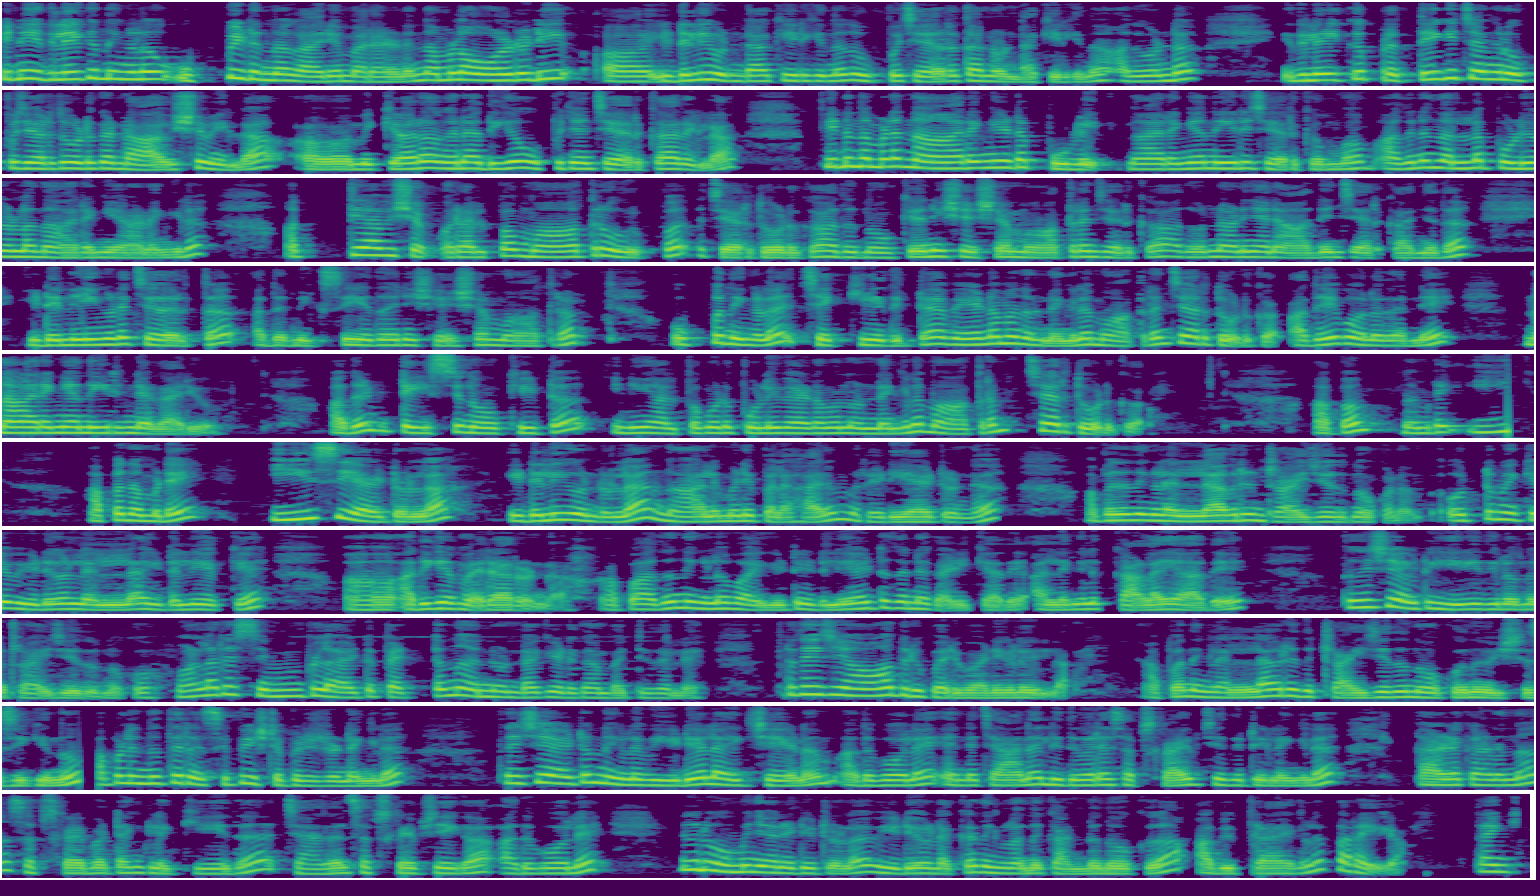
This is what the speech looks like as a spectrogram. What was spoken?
പിന്നെ ഇതിലേക്ക് നിങ്ങൾ ഉപ്പിടുന്ന കാര്യം പറയുകയാണെങ്കിൽ നമ്മൾ ഓൾറെഡി ഇഡലി ഉണ്ടാക്കിയിരിക്കുന്നത് ഉപ്പ് ചേർത്താണ് ഉണ്ടാക്കിയിരിക്കുന്നത്? അതുകൊണ്ട് ഇതിലേക്ക് പ്രത്യേകിച്ച് അങ്ങനെ ഉപ്പ് ചേർത്ത് കൊടുക്കേണ്ട ആവശ്യമില്ല. മിക്കവാറും അങ്ങനെ അധികം ഉപ്പ് ഞാൻ ചേർക്കാറില്ല. പിന്നെ നമ്മുടെ നാരങ്ങയുടെ പുളി നാരങ്ങ നീര് ചേർക്കുമ്പം അതിന് നല്ല പുളിയുള്ള നാരങ്ങയാണെങ്കിൽ അത്യാവശ്യം ഒരല്പം മാത്രം ഉപ്പ് ചേർത്ത് കൊടുക്കുക. അത് നോക്കിയതിന് ശേഷം മാത്രം ചേർക്കുക. അതുകൊണ്ടാണ് ഞാൻ ആദ്യം ചേർക്കാഞ്ഞത്. ഇഡലിയും കൂടെ ചേർത്ത് അത് മിക്സ് ചെയ്തതിന് ശേഷം മാത്രം ഉപ്പ് നിങ്ങൾ ചെക്ക് ചെയ്തിട്ട് വേണമെന്നുണ്ടെങ്കിൽ മാത്രം ചേർത്ത് കൊടുക്കുക. അതേപോലെ തന്നെ നാരങ്ങ നീരിന്റെ കാര്യവും. അതും ടേസ്റ്റ് നോക്കിയിട്ട് ഇനി അല്പം കൂടി പുളി വേണമെന്നുണ്ടെങ്കിൽ മാത്രം ചേർത്ത് കൊടുക്കുക. അപ്പം നമ്മുടെ ഈ അപ്പം നമ്മുടെ ഈസി ആയിട്ടുള്ള ഇഡലി കൊണ്ടുള്ള നാലുമണി പലഹാരം റെഡി ആയിട്ടുണ്ട്. അപ്പോൾ ഇത് നിങ്ങൾ എല്ലാവരും ട്രൈ ചെയ്ത് നോക്കണം. ഒട്ടുമിക്ക വീടുകളിലെല്ലാം ഇഡലിയൊക്കെ അധികം വരാറുണ്ട്. അപ്പോൾ അത് നിങ്ങൾ വൈകിട്ട് ഇഡലിയായിട്ട് തന്നെ കഴിക്കാതെ അല്ലെങ്കിൽ കളയാതെ തീർച്ചയായിട്ടും ഈ രീതിയിലൊന്ന് ട്രൈ ചെയ്ത് നോക്കൂ. വളരെ സിമ്പിൾ ആയിട്ട് പെട്ടെന്ന് തന്നെ ഉണ്ടാക്കി എടുക്കാൻ പറ്റിയതല്ലേ? പ്രത്യേകിച്ച് യാതൊരു പരിപാടികളും ഇല്ല. അപ്പോൾ നിങ്ങൾ എല്ലാവരും ഇത് ട്രൈ ചെയ്ത് നോക്കുമെന്ന് വിശ്വസിക്കുന്നു. അപ്പോൾ ഇന്നത്തെ റെസിപ്പി ഇഷ്ടപ്പെട്ടിട്ടുണ്ടെങ്കിൽ തീർച്ചയായിട്ടും നിങ്ങൾ വീഡിയോ ലൈക്ക് ചെയ്യണം. അതുപോലെ എന്റെ ചാനൽ ഇതുവരെ സബ്സ്ക്രൈബ് ചെയ്തിട്ടില്ലെങ്കിൽ താഴെ കാണുന്ന സബ്സ്ക്രൈബ് ബട്ടൺ ക്ലിക്ക് ചെയ്ത് ചാനൽ സബ്സ്ക്രൈബ് ചെയ്യുക. അതുപോലെ ഇതിനു മുമ്പ് ഞാൻ ഇട്ടിട്ടുള്ള വീഡിയോകളൊക്കെ നിങ്ങളൊന്ന് കണ്ടു നോക്കുക അഭിപ്രായങ്ങൾ പറയുക. താങ്ക്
